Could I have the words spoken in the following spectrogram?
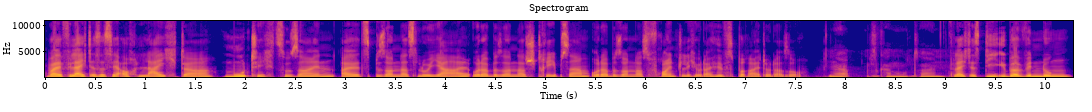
Weil vielleicht ist es ja auch leichter, mutig zu sein, als besonders loyal oder besonders strebsam oder besonders freundlich oder hilfsbereit oder so. Ja, das kann gut sein. Vielleicht ist die Überwindung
